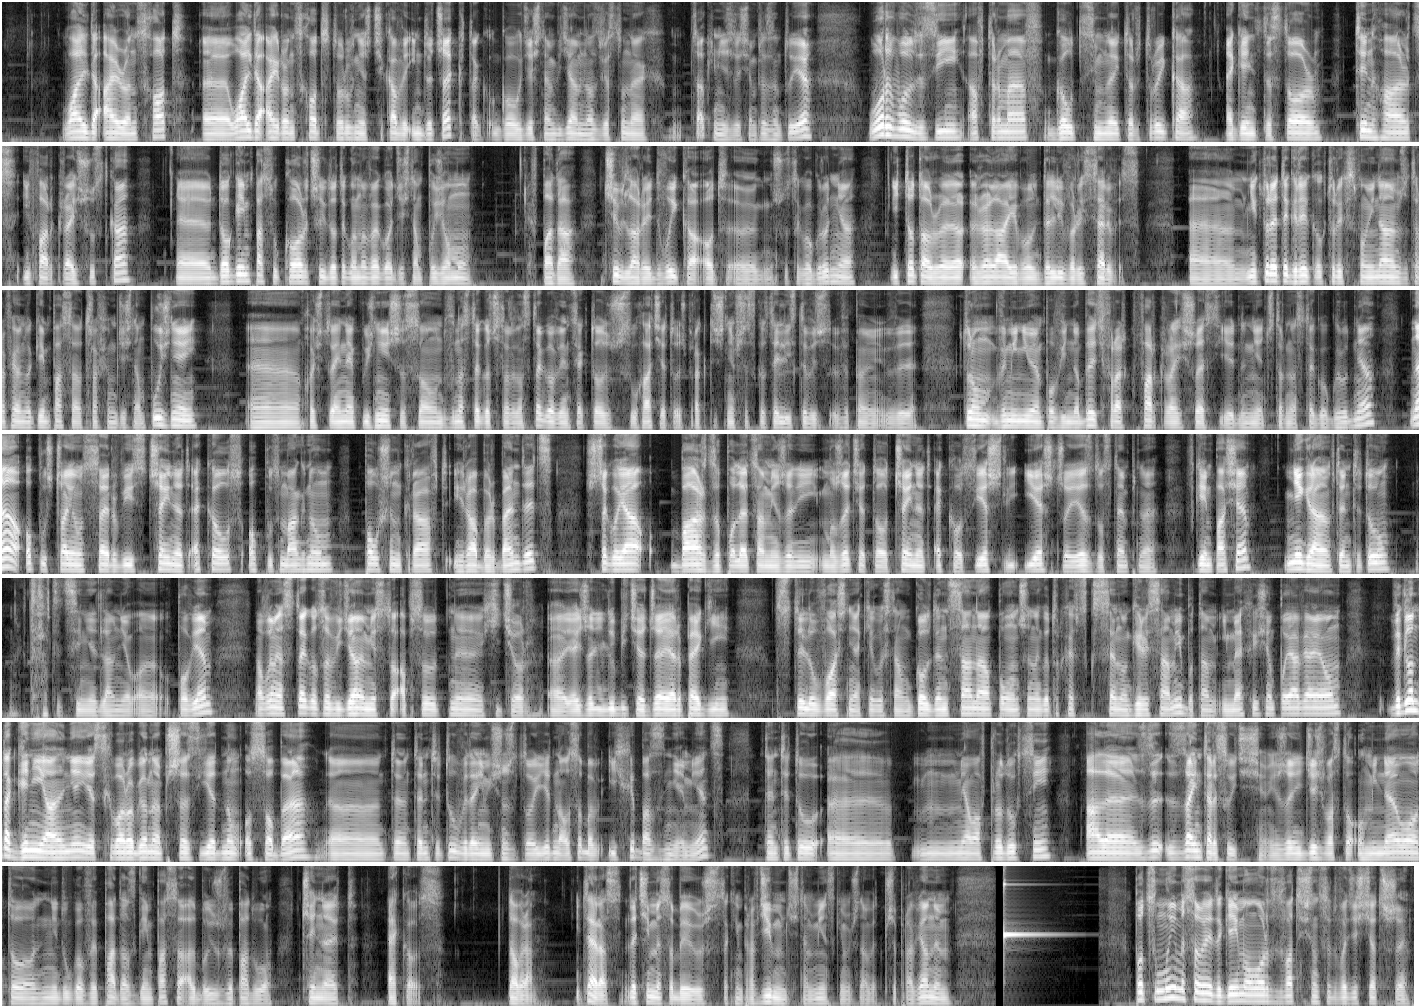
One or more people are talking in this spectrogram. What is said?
the Iron's Hot. E, the Iron's Hot to również ciekawy indyczek, tak go gdzieś tam widziałem na zwiastunach, całkiem nieźle się prezentuje. World War Z, Aftermath, Goat Simulator 3, Against the Storm, Tin Hearts i Far Cry 6. E, do Game Passu Core, czyli do tego nowego gdzieś tam poziomu wpada Chivalry 2 od 6 e, grudnia i Total Reliable Delivery Service. Niektóre te gry, o których wspominałem, że trafiają do Game Passa, trafią gdzieś tam później. Choć tutaj najpóźniejsze są 12-14, więc jak to już słuchacie, to już praktycznie wszystko z tej listy, wy, którą wymieniłem, powinno być. Far, Far Cry 6 jedynie 14 grudnia. No, opuszczają serwis Chained Echoes, Opus Magnum, Potioncraft i Rubber Bandits, z czego ja bardzo polecam, jeżeli możecie, to Chained Echoes, jeśli jeszcze jest dostępne w Game Passie Nie grałem w ten tytuł, tradycyjnie dla mnie powiem. Natomiast z tego co widziałem jest to absolutny hicior. E, jeżeli lubicie JRPG w stylu właśnie jakiegoś tam Golden Suna połączonego trochę z Xenogearsami, bo tam i mechy się pojawiają. Wygląda genialnie, jest chyba robione przez jedną osobę. E, ten, ten tytuł, wydaje mi się, że to jedna osoba i chyba z Niemiec. Ten tytuł e, miała w produkcji ale z, zainteresujcie się. Jeżeli gdzieś was to ominęło, to niedługo wypada z Game Passa albo już wypadło Chained Echoes. Dobra, i teraz lecimy sobie już z takim prawdziwym gdzieś tam mięskiem, już nawet przyprawionym. Podsumujmy sobie The Game Awards 2023.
